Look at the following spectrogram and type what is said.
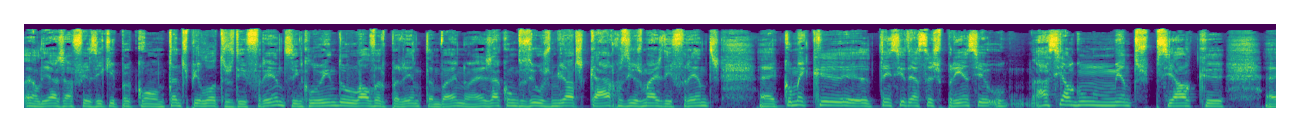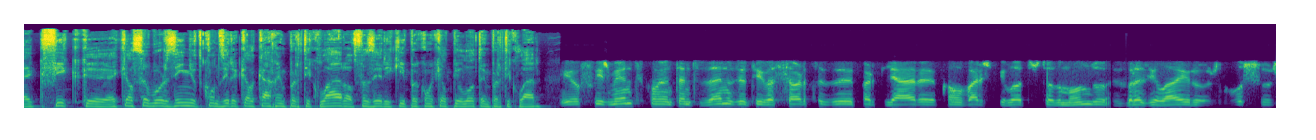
Aliás, já fez equipa com tantos pilotos diferentes, incluindo o Álvaro Parente também, não é? Já conduziu os melhores carros e os mais diferentes. Eh, como é que tem sido essa experiência? Há se algum momento especial que, eh, que fique aquele saborzinho de conduzir aquele carro em particular ou de fazer equipa com aquele piloto em particular? Eu, felizmente, com tantos anos, eu tive a sorte de partilhar com vários pilotos de todo o mundo, brasileiros, russos,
